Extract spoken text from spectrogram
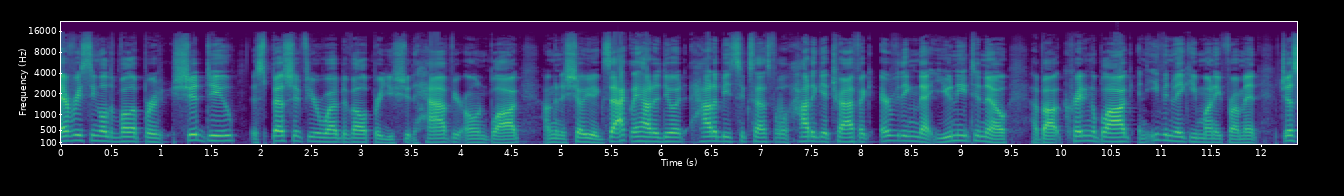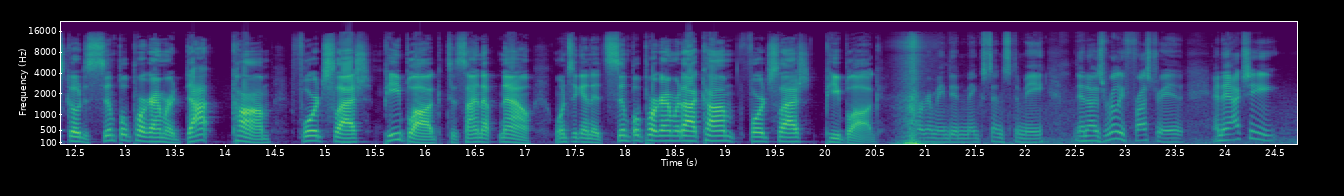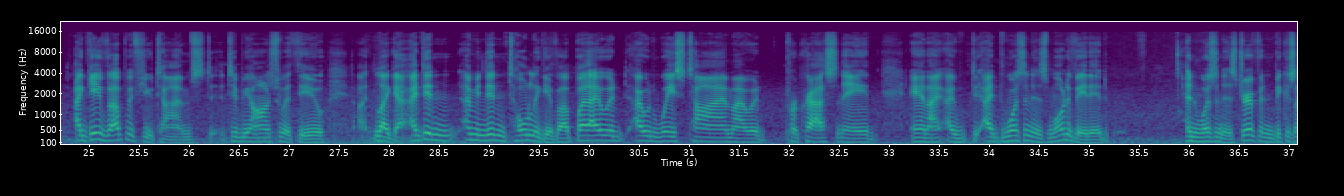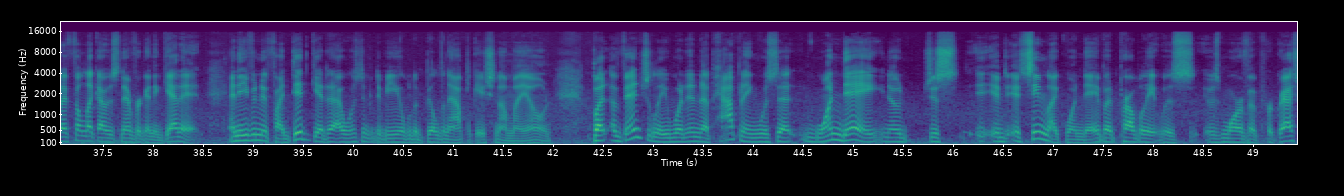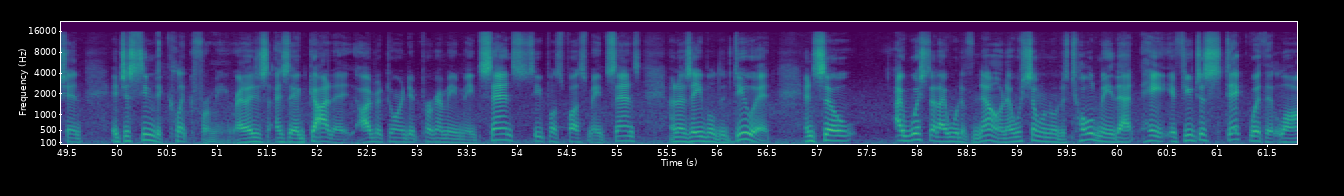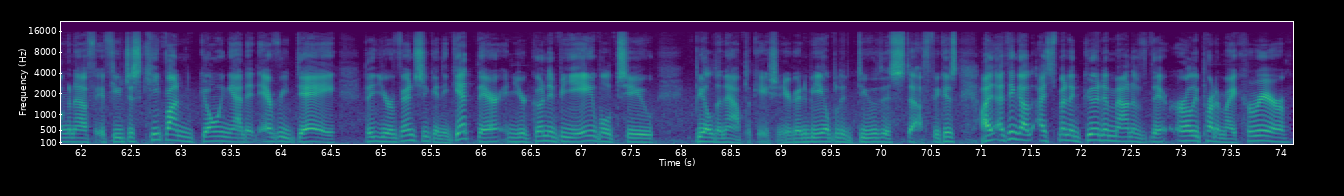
every single developer should do, especially if you're a web developer, you should have your own blog. I'm going to show you exactly how to do it, how to be successful, how to get traffic, everything that you need to know about creating a blog and even making money from it. Just go to simpleprogrammer.com forward slash pblog to sign up now. Once again, it's simpleprogrammer.com forward slash pblog. Programming didn't make sense to me, and I was really frustrated. And it actually, I gave up a few times, to, to be honest with you. Uh, like I didn't, I mean, didn't totally give up, but I would, I would waste time, I would procrastinate, and I, I, I wasn't as motivated. And wasn't as driven because I felt like I was never going to get it. And even if I did get it, I wasn't going to be able to build an application on my own. But eventually, what ended up happening was that one day, you know, just it, it seemed like one day, but probably it was it was more of a progression. It just seemed to click for me, right? I just I said, I got it. Object-oriented programming made sense. C++ made sense, and I was able to do it. And so I wish that I would have known. I wish someone would have told me that, hey, if you just stick with it long enough, if you just keep on going at it every day, that you're eventually going to get there and you're going to be able to build an application. You're going to be able to do this stuff. Because I, I think I, I spent a good amount of the early part of my career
